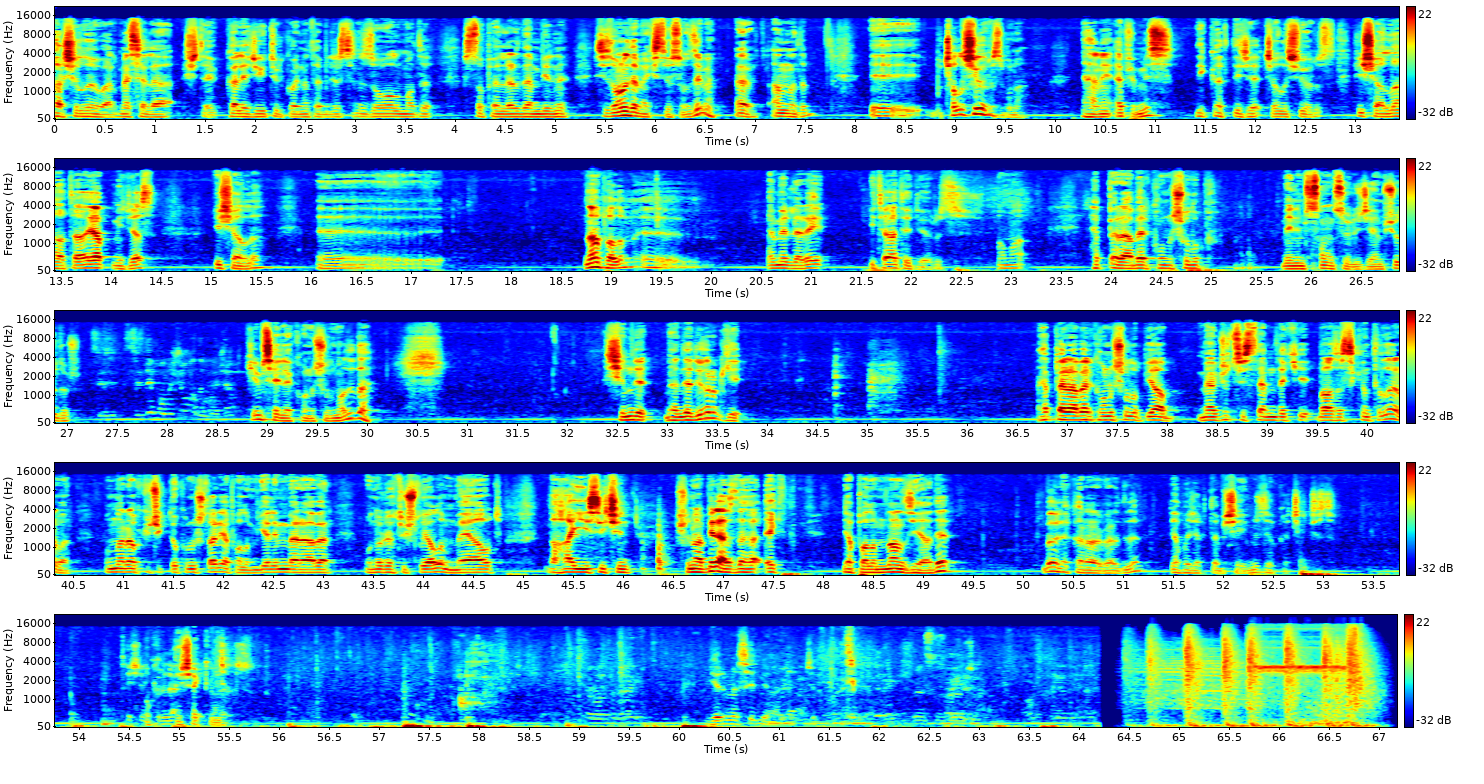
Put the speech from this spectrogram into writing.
karşılığı var. Mesela işte kaleciyi Türk oynatabilirsiniz o olmadı. Stoperlerden birini. Siz onu demek istiyorsunuz değil mi? Evet anladım. E, bu- çalışıyoruz buna. Yani hepimiz dikkatlice çalışıyoruz. İnşallah hata yapmayacağız. İnşallah. E, ne yapalım? E, emirlere itaat ediyoruz. Ama hep beraber konuşulup benim son söyleyeceğim şudur. Siz, Kimseyle konuşulmadı da. Şimdi ben de diyorum ki hep beraber konuşulup ya mevcut sistemdeki bazı sıkıntılar var. Bunlara küçük dokunuşlar yapalım. Gelin beraber bunu rötuşlayalım veyahut daha iyisi için şuna biraz daha ek yapalımdan ziyade böyle karar verdiler. Yapacak da bir şeyimiz yok açıkçası. Teşekkürler. Teşekkürler. girmesi bir alettir.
